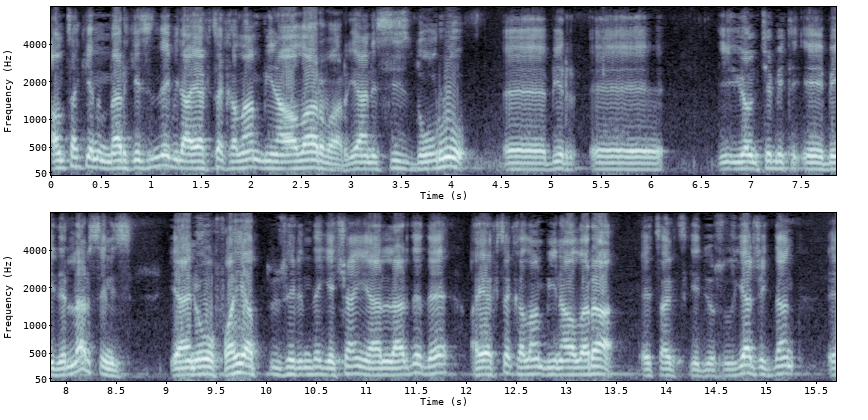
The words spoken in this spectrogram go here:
Antakya'nın merkezinde bile ayakta kalan binalar var. Yani siz doğru e, bir e, yöntemi e, belirlerseniz yani o fay üzerinde geçen yerlerde de ayakta kalan binalara e, taktik ediyorsunuz. Gerçekten e,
